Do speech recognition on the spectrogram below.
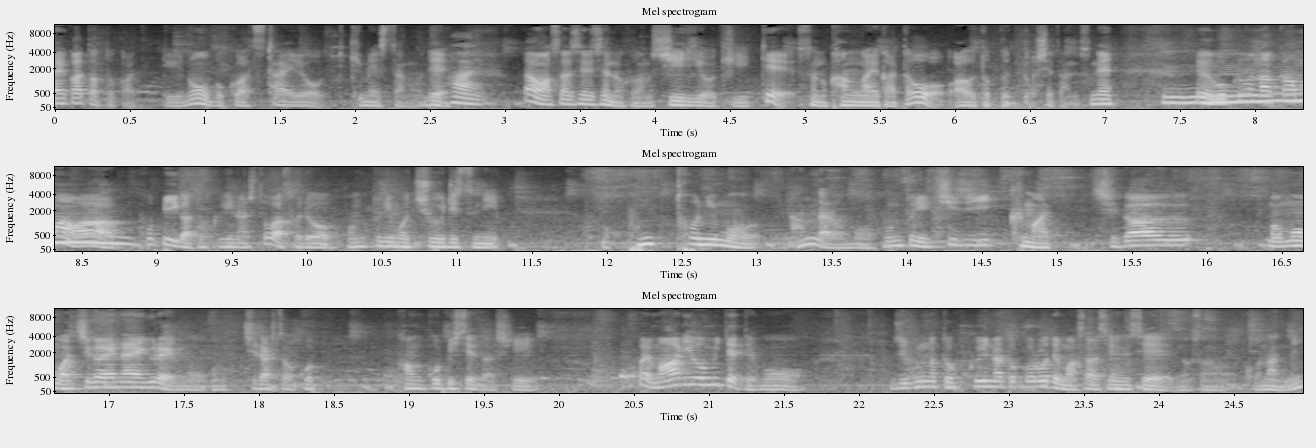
え方とかっていうのを僕は伝えようって決めてたので、はい。だから増田先生のその CD を聞いてその考え方をアウトプットしてたんですね。で僕の仲間はコピーが得意な人はそれを本当にもう忠実に本当にもうなんだろうもう本当に一字一句間違うもう間違いないぐらいもうチラシとかこ完コピしてたしやっぱり周りを見てても自分が得意なところで増田先生のそのこう何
